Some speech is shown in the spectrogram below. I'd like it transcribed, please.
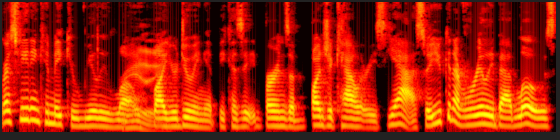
breastfeeding can make you really low Really? while you're doing it because it burns a bunch of calories yeah so you can have really bad lows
